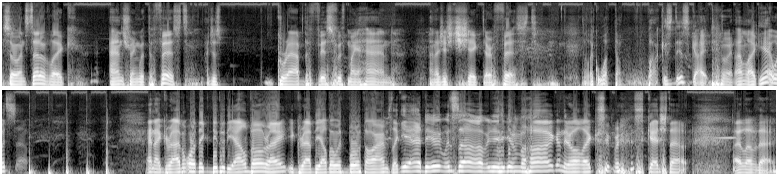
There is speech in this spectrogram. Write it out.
So instead of like answering with the fist, I just grab the fist with my hand and I just shake their fist. They're like, "What the fuck is this guy doing?" I'm like, "Yeah, what's up?" And I grab them, or they, they do the elbow, right? You grab the elbow with both arms, like, "Yeah, dude, what's up?" And you give them a hug, and they're all like super sketched out. I love that.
